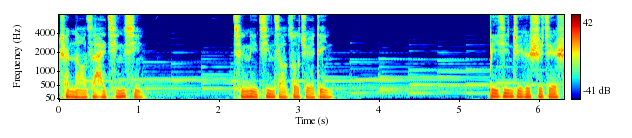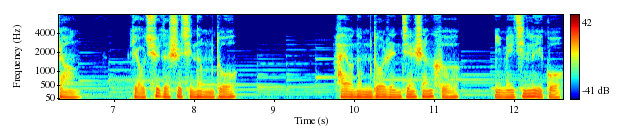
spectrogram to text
趁脑子还清醒，请你尽早做决定。毕竟这个世界上，有趣的事情那么多，还有那么多人间山河。你没经历过，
